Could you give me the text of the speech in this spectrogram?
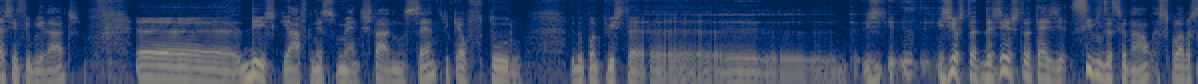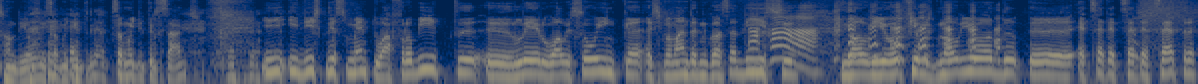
as sensibilidades. Uh, diz que a África, nesse momento, está no centro e que é o futuro do ponto de vista uh, da geoestratégia civilizacional. As palavras são dele e são muito, são muito interessantes. E, e, diz que, nesse momento, o Afrobeat, uh, ler o Oli Inca, a Chimamanda Ngozi Adichie, filmes de Nollywood, eh, etc, etc, etc,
